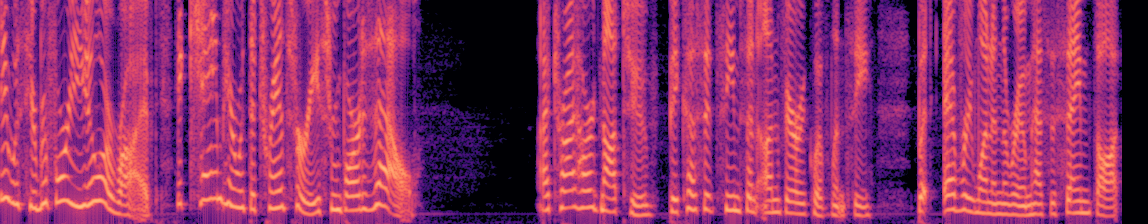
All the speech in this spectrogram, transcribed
It was here before you arrived. It came here with the transferees from Bartizel. I try hard not to, because it seems an unfair equivalency, but everyone in the room has the same thought,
